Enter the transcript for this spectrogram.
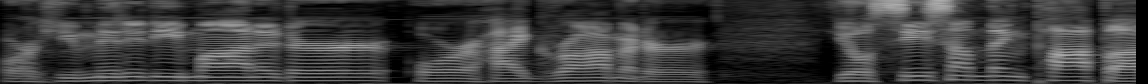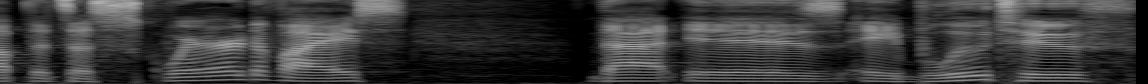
or humidity monitor or hygrometer, you'll see something pop up that's a square device that is a Bluetooth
